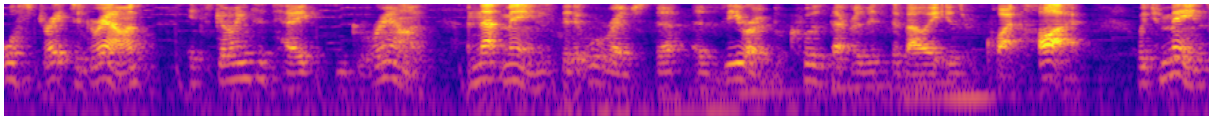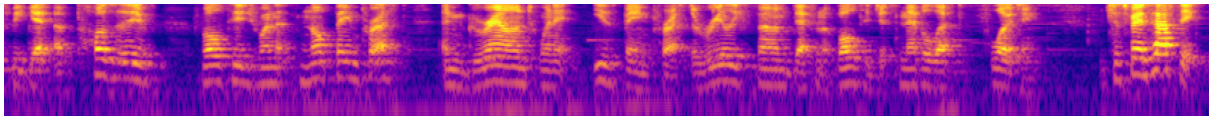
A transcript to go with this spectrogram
or straight to ground, it's going to take ground. And that means that it will register a zero because that resistor value is quite high, which means we get a positive voltage when it's not being pressed and ground when it is being pressed, a really firm definite voltage. It's never left floating, which is fantastic.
